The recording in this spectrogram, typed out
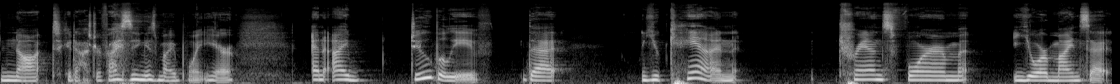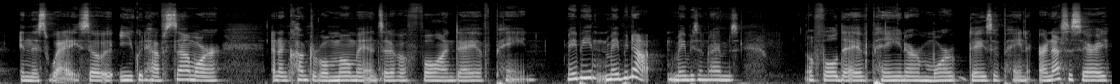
not catastrophizing is my point here. And I do believe that you can transform your mindset in this way. So you could have some or an uncomfortable moment instead of a full-on day of pain. Maybe maybe not. Maybe sometimes a full day of pain or more days of pain are necessary.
